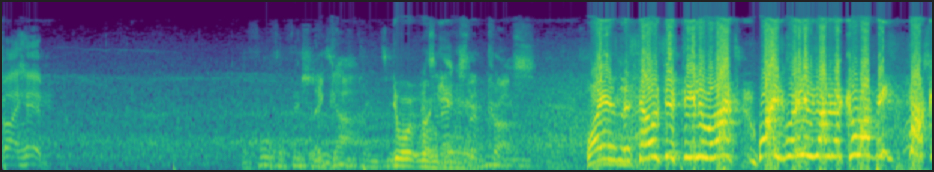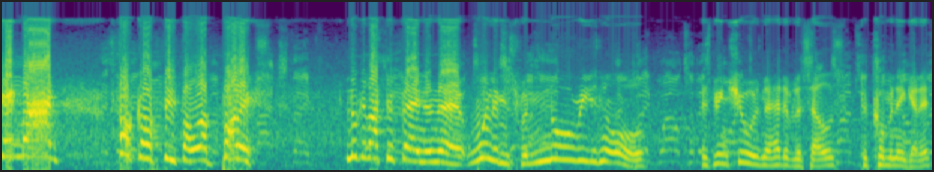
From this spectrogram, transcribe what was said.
By him. The fourth official has Lingard. Don't That's run, an excellent cross. Why isn't Lascelles just dealing with that? Why is Williams having to come up? He's fucking mad! Fuck off, FIFA, what a bollocks! Look at that defending there. Williams, for no reason at all, has been chosen ahead of Lascelles to come in and get it.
